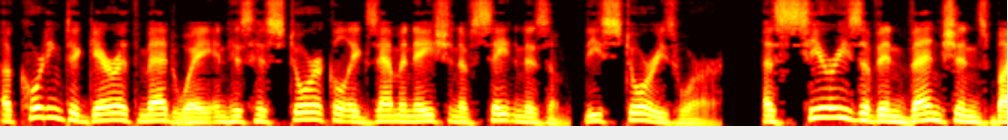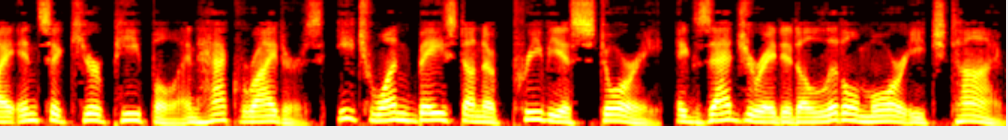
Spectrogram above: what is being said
According to Gareth Medway in his historical examination of Satanism, these stories were a series of inventions by insecure people and hack writers, each one based on a previous story, exaggerated a little more each time.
